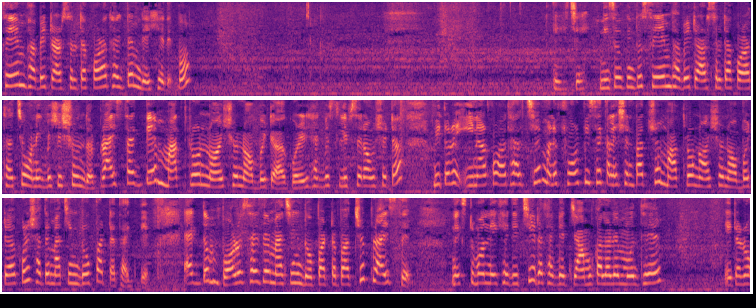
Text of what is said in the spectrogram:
সেমভাবে টার্সেলটা করা থাকবে, আমি দেখিয়ে দেবো। এই যে নিচেও কিন্তু সেম ভাবে টার্সেলটা করা থাকছে, অনেক বেশি সুন্দর। প্রাইস থাকবে মাত্র নয়শো নব্বই টাকা করে। থাকবে স্লিপসের অংশটা। ভিতরে ইনার করা থাকছে মানে ফোর পিসের কালেকশন পাচ্ছ, মাত্র নয়শো নব্বই টাকা করে। সাথে ম্যাচিং দোপাট্টা থাকবে। একদম বড় সাইজের ম্যাচিং দোপাট্টা পাচ্ছ প্রাইস সেম নেক্সট ওয়ান দেখে দিচ্ছি, এটা থাকবে জাম কালারের মধ্যে। এটারও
